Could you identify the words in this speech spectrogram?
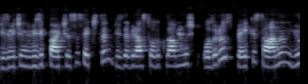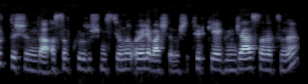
Bizim için bir müzik parçası seçtin. Biz de biraz soluklanmış oluruz. Belki sahanın yurt dışında asıl kuruluş misyonu öyle başlamıştı. Türkiye güncel sanatını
